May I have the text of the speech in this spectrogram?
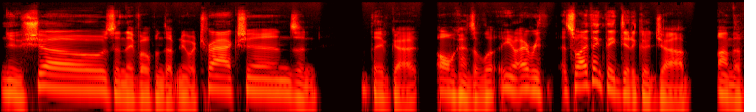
new shows and they've opened up new attractions and they've got all kinds of you know everything. So I think they did a good job on the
